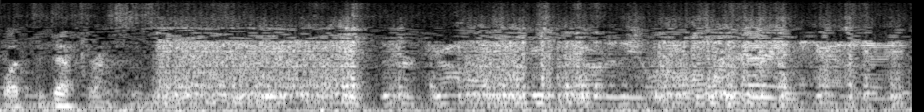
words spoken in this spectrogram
what the difference is. Their job is to keep down any Republican candidate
